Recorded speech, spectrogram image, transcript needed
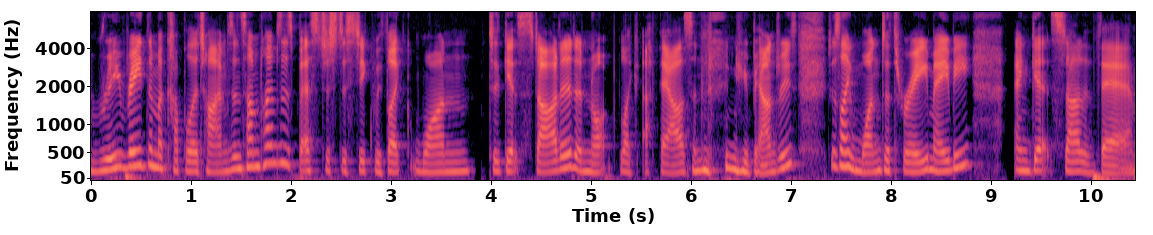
reread them a couple of times and sometimes it's best just to stick with like one to get started and not like a thousand new boundaries just like one to three maybe and get started there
